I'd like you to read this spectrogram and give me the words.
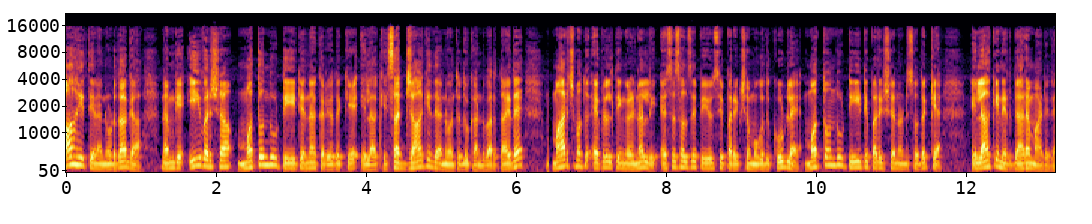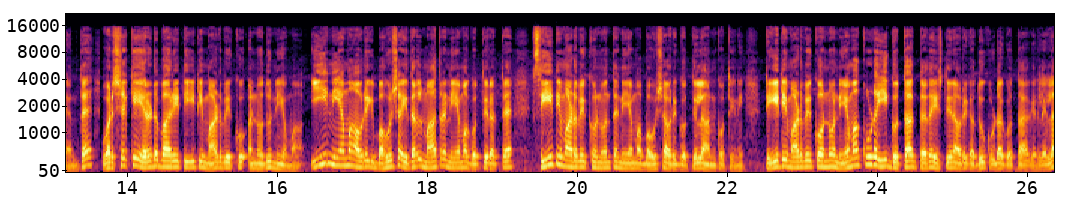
ಮಾಹಿತಿಯನ್ನು ನೋಡಿದಾಗ ನಮಗೆ ಈ ವರ್ಷ ಮತ್ತೊಂದು ಟಿಇಟಿಯನ್ನು ಕರೆಯೋದಕ್ಕೆ ಇಲಾಖೆ ಸಜ್ಜಾಗಿದೆ ಅನ್ನುವಂಥದ್ದು ಕಂಡು ಬರ್ತಾ ಇದೆ. ಮಾರ್ಚ್ ಮತ್ತು ಏಪ್ರಿಲ್ ತಿಂಗಳಿನಲ್ಲಿ ಎಸ್ಎಸ್ಎಲ್ಸಿ ಪಿಯುಸಿ ಪರೀಕ್ಷೆ ಮುಗಿದ ಕೂಡಲೇ ಮತ್ತೊಂದು ಟಿಇಟಿ ಪರೀಕ್ಷೆ ನಡೆಸೋದಕ್ಕೆ ಇಲಾಖೆ ನಿರ್ಧಾರ ಮಾಡಿದೆ. ಅಂತೆ. ವರ್ಷಕ್ಕೆ ಎರಡು ಬಾರಿ ಟಿಇಟಿ ಮಾಡಬೇಕು ಅನ್ನೋದು ನಿಯಮ. ಈ ನಿಯಮ ಅವರಿಗೆ ಬಹುಶಃ ಇದರಲ್ಲಿ ಮಾತ್ರ ನಿಯಮ ಗೊತ್ತಿರುತ್ತೆ. ಸಿಇಟಿ ಮಾಡಬೇಕು ಅನ್ನುವಂಥ ನಿಯಮ ಬಹುಶಃ ಅವ್ರಿಗೆ ಗೊತ್ತಿಲ್ಲ ಅನ್ಕೋತೀನಿ. ಟಿಇಟಿ ಮಾಡಬೇಕು ಅನ್ನೋ ನಿಯಮ ಕೂಡ ಈಗ ಗೊತ್ತಾಗ್ತದೆ. ಇಷ್ಟು ದಿನ ಅವ್ರಿಗೆ ಅದು ಕೂಡ ಗೊತ್ತಾಗಿರಲಿಲ್ಲ.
